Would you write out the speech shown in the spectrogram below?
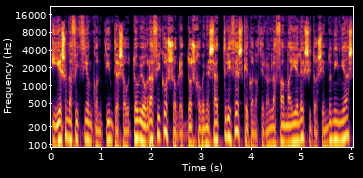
y es una ficción con tintes autobiográficos sobre dos jóvenes actrices que conocieron la fama y el éxito siendo niñas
